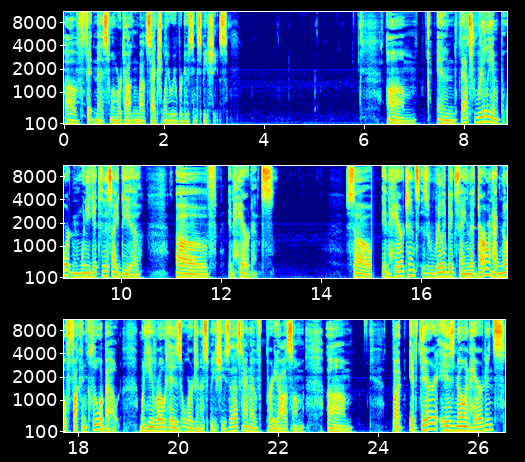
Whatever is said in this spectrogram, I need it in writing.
of fitness when we're talking about sexually reproducing species. Um, and that's really important when you get to this idea of inheritance. So, inheritance is a really big thing that Darwin had no fucking clue about when he wrote his Origin of Species. So, that's kind of pretty awesome. Um, but if there is no inheritance,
